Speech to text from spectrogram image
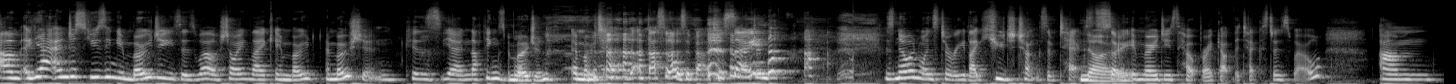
um, yeah, and just using emojis as well, showing like emo- emotion because yeah, nothing's bo- Emojin. Emoji. That's what I was about to say. Because no one wants to read like huge chunks of text. No. So emojis help break up the text as well. Um,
